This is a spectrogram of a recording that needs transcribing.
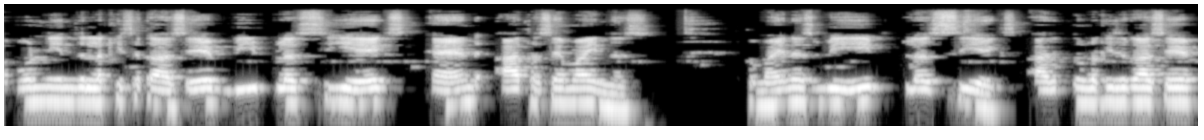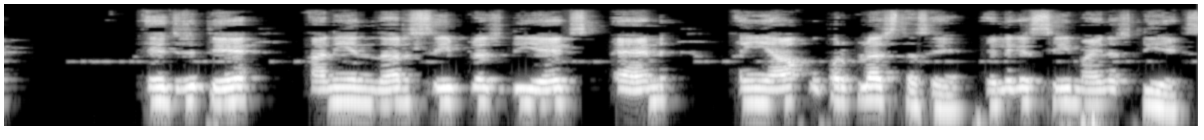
અપોનની અંદર લખી શકાશે b plus c x and આ થશે માઇનસ તો minus b plus c x આ લખી શકાશે. એ જ રીતે આની અંદર c plus d x and અહીંયા ઉપર પ્લસ થશે. એટલે કે c minus d x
